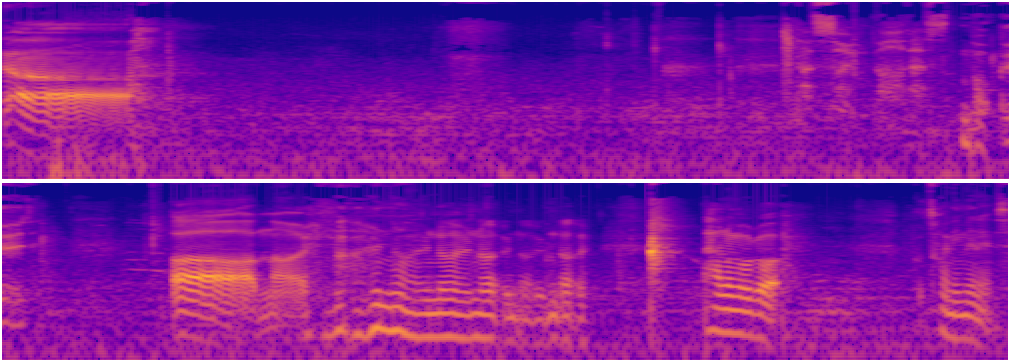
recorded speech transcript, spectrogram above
Ah. That's so, oh, that's not good. Oh, no, no, no, no, no, no, no. How long have I got? I've got 20 minutes.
